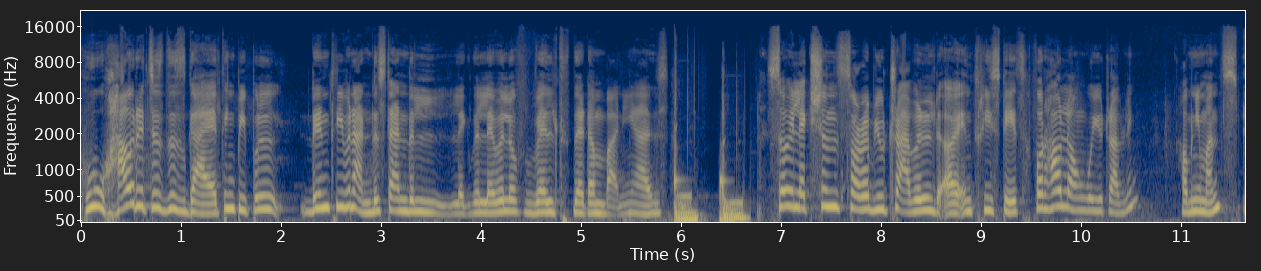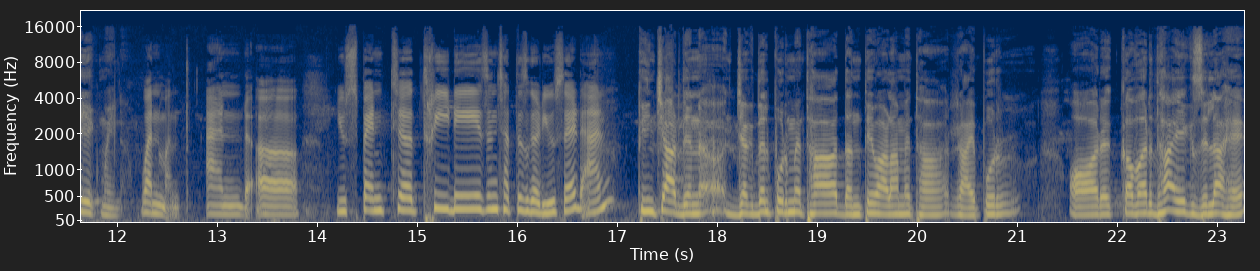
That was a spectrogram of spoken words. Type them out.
who, how rich is this guy? I think people didn't even understand the like the level of wealth that Ambani has. So elections, Saurabh, you traveled uh, in three states. For how long were you traveling? How many months? एक महीना One month. And uh, you spent uh, three days in Chhattisgarh, you said, and? तीन चार दिन अ, जगदलपुर में था दंतेवाड़ा में था रायपुर और कवर्धा एक ज़िला है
